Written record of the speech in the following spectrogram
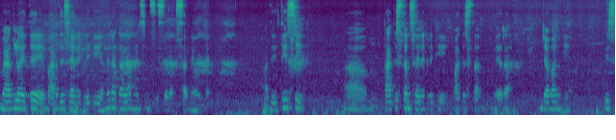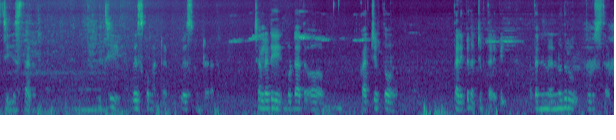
బ్యాగ్లో అయితే భారతీయ సైనికుడికి అన్ని రకాల మెడిసిన్స్ సిరప్స్ అన్నీ ఉంటాయి అది తీసి పాకిస్తాన్ సైనికుడికి పాకిస్తాన్ వేరే జవాన్కి ఇచ్చి ఇస్తాడు. ఇచ్చి వేసుకోమంటాడు వేసుకుంటాడు అతను చల్లటి గుడ్డతో కర్చీఫ్తో తడిపి కర్చీఫ్ తడిపి అతని నుదురు తుడుస్తాడు.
